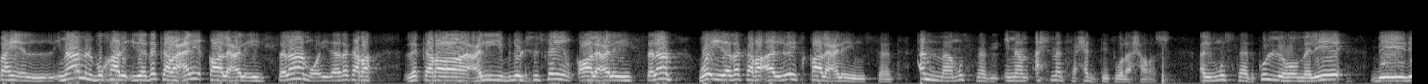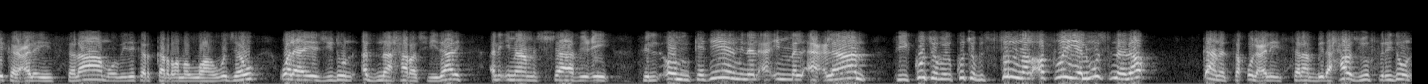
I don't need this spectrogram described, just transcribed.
صحيح الإمام البخاري إذا ذكر علي قال عليه السلام وإذا ذكر ذكر علي بن الحسين قال عليه السلام وإذا ذكر آل البيت قال عليهم السلام. أما مسند الإمام أحمد فحدث ولا حرج. المسند كله مليء بذكر عليه السلام وبذكر كرم الله وجهه ولا يجدون أدنى حرج في ذلك. الإمام الشافعي في الأم كثير من الأئمة الأعلام في كتب كتب السنة الأصلية المسندة كانت تقول عليه السلام بلا حرج يفردون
